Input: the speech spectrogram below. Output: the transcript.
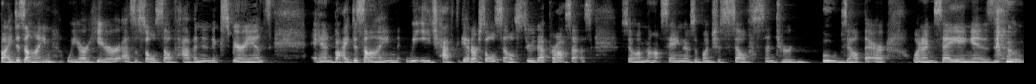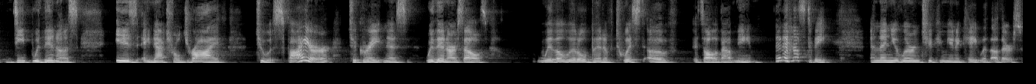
by design. We are here as a soul self having an experience. And by design, we each have to get our soul selves through that process. So I'm not saying there's a bunch of self centered boobs out there. What I'm saying is, deep within us is a natural drive to aspire to greatness within ourselves with a little bit of twist of it's all about me. And it has to be. And then you learn to communicate with others.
